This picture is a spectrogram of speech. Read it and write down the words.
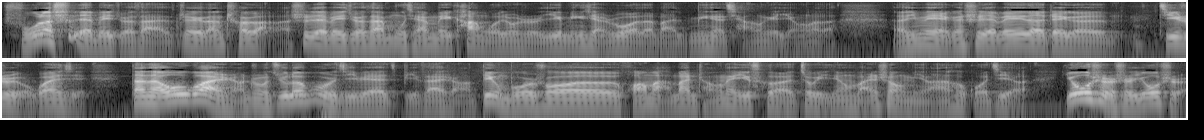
除了世界杯决赛，这个咱扯远了。世界杯决赛目前没看过，就是一个明显弱的把明显强的给赢了的。呃，因为也跟世界杯的这个机制有关系。但在欧冠上这种俱乐部级别比赛上，并不是说皇马、曼城那一侧就已经完胜米兰和国际了。优势是优势，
